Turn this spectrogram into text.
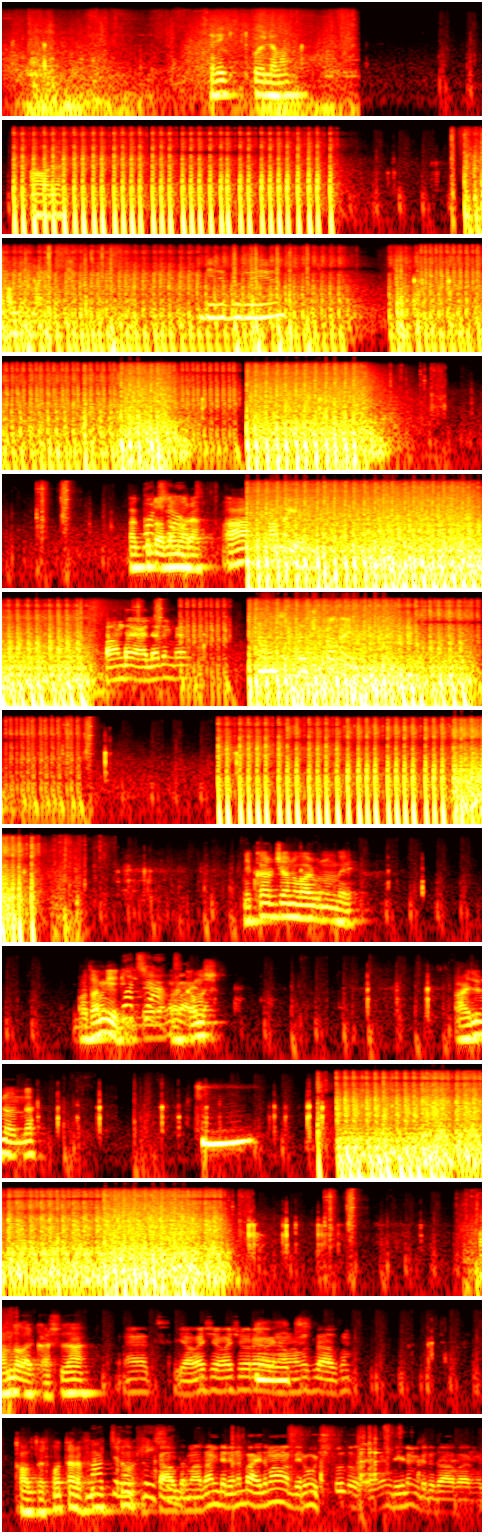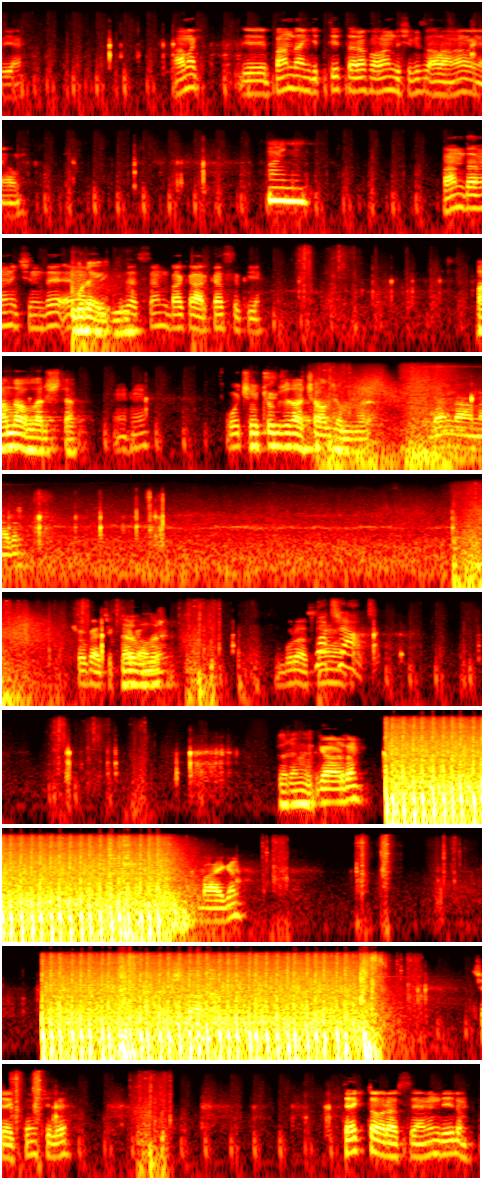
Nereye gitti bu eleman? Aa, orada. Kaldırmaya gitti. Biri vuruyor. Bak burada Watch adam var out. ha. Aa panda geliyor. Pandayı halledim ben. Ölçü pandayım. Ne kadar canı var bunun be. Adam geliyor. Watch out. Arkamız. Aylin önünde. Panda var karşıda ha. Evet. Yavaş yavaş oraya Evet. oynamamız lazım. Kaldırma tarafı Marked bitti a mi? location. Kaldırmadan birini baydım ama biri uçtu. Emin değilim biri daha var mı diye. Ama e, Panda'nın gittiği taraf alan dışı biz alana oynayalım. Aynen. Panda'nın içinde Buraya bekleyeceksen bak arka sıkıyor. Pandalılar işte. Hı hı. Uç Şimdi uç. çok güzel açı alacağım bunlara. Ben de anladım. Çok açıkta Nerede kaldım. bunlar? Burası Watch ama out! Göremiyorum. gördüm. Baygın. İşte orada. Çektim kili. Tek de orası emin değilim.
